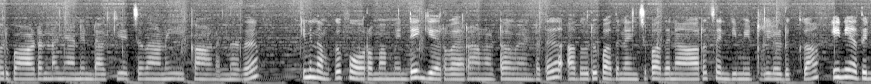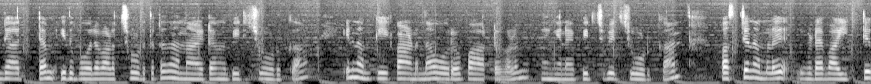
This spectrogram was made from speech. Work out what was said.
ഒരുപാടെണ്ണം ഞാൻ ഉണ്ടാക്കി വെച്ചതാണ് ഈ കാണുന്നത്. ഇനി നമുക്ക് ഫോർ ഗിയർ വയർ വയറാണ് കേട്ടോ വേണ്ടത്. അതൊരു പതിനഞ്ച് പതിനാറ് സെന്റിമീറ്ററിൽ എടുക്കുക. ഇനി അതിന്റെ അറ്റം ഇതുപോലെ വളച്ചു കൊടുത്തിട്ട് നന്നായിട്ട് അങ്ങ് പിരിച്ചു കൊടുക്കുക. ഇനി നമുക്ക് ഈ കാണുന്ന ഓരോ പാർട്ടുകളും ഇങ്ങനെ പിരിച്ചു പിരിച്ചു കൊടുക്കാം. ഫസ്റ്റ് നമ്മൾ ഇവിടെ വൈറ്റ്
